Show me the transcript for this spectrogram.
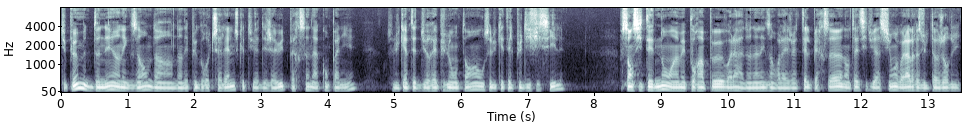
Tu peux me donner un exemple d'un des plus gros challenges que tu as déjà eu de personnes accompagnées? Celui qui a peut-être duré le plus longtemps ou celui qui était le plus difficile? Sans citer de nom, hein, mais pour un peu, voilà, donner un exemple. Voilà, j'avais telle personne dans telle situation et voilà le résultat aujourd'hui.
